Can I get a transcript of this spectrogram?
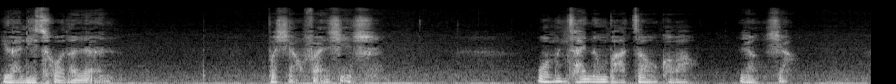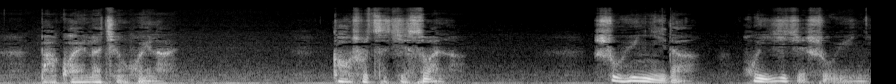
远离错的人，不想烦心事，我们才能把糟糕扔下，把快乐请回来。告诉自己算了，属于你的会一直属于你，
